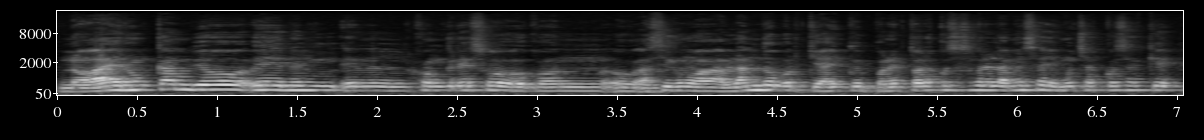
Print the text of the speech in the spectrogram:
no va a haber un cambio en el, en el Congreso o, con, o así como hablando porque hay que poner todas las cosas sobre la mesa y hay muchas cosas que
